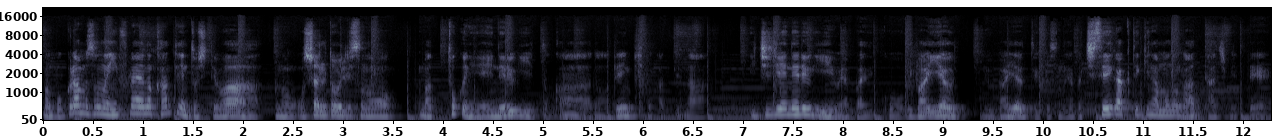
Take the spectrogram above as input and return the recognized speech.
まあ、僕らもそのインフラの観点としてはあのおっしゃる通りその、まあ、特に、ね、エネルギーとかあの電気とかっていうのは一次エネルギーをやっぱりこう奪い合う奪い合うというかそのやっぱ地政学的なものがあって初めて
